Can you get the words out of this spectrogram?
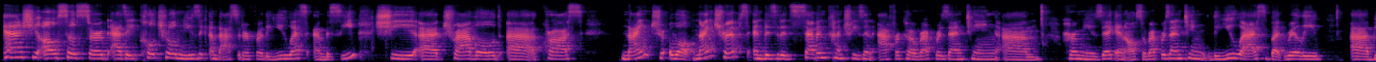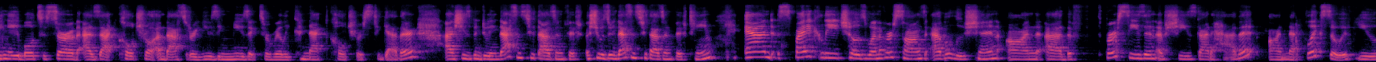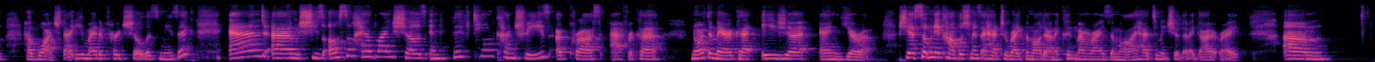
and she also served as a cultural music ambassador for the US Embassy. She uh, traveled uh, across nine tri- well nine trips and visited seven countries in africa representing um, her music and also representing the us but really uh, being able to serve as that cultural ambassador using music to really connect cultures together. Uh, she's been doing that since 2015. She was doing that since 2015. And Spike Lee chose one of her songs, Evolution, on uh, the first season of She's Gotta Have It on Netflix. So if you have watched that, you might have heard Shola's music. And um, she's also headlined shows in 15 countries across Africa, North America, Asia, and Europe. She has so many accomplishments. I had to write them all down. I couldn't memorize them all. I had to make sure that I got it right. Um,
